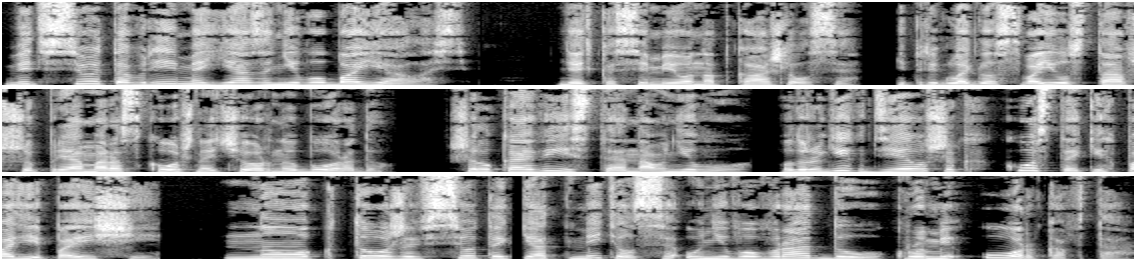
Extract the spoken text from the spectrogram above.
Ведь все это время я за него боялась. Дядька Симеон откашлялся и пригладил свою уставшую прямо роскошной черную бороду. Шелковистая она у него. У других девушек кост таких поди поищи. Но кто же все-таки отметился у него в роду, кроме орков-то?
